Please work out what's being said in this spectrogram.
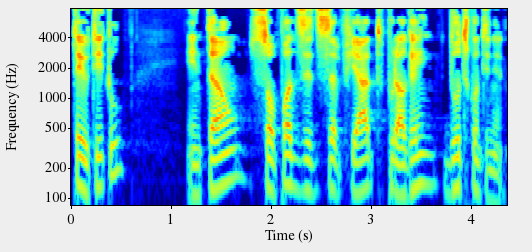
tem o título, então só pode ser desafiado por alguém do outro continente.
